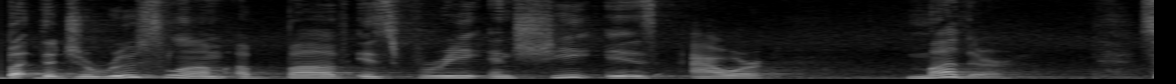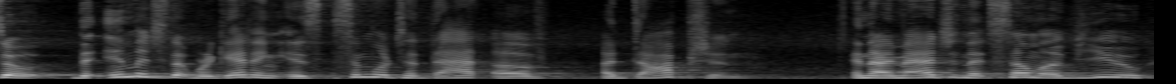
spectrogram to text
but the Jerusalem above is free and she is our mother. So the image that we're getting is similar to that of adoption. And I imagine that some of you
